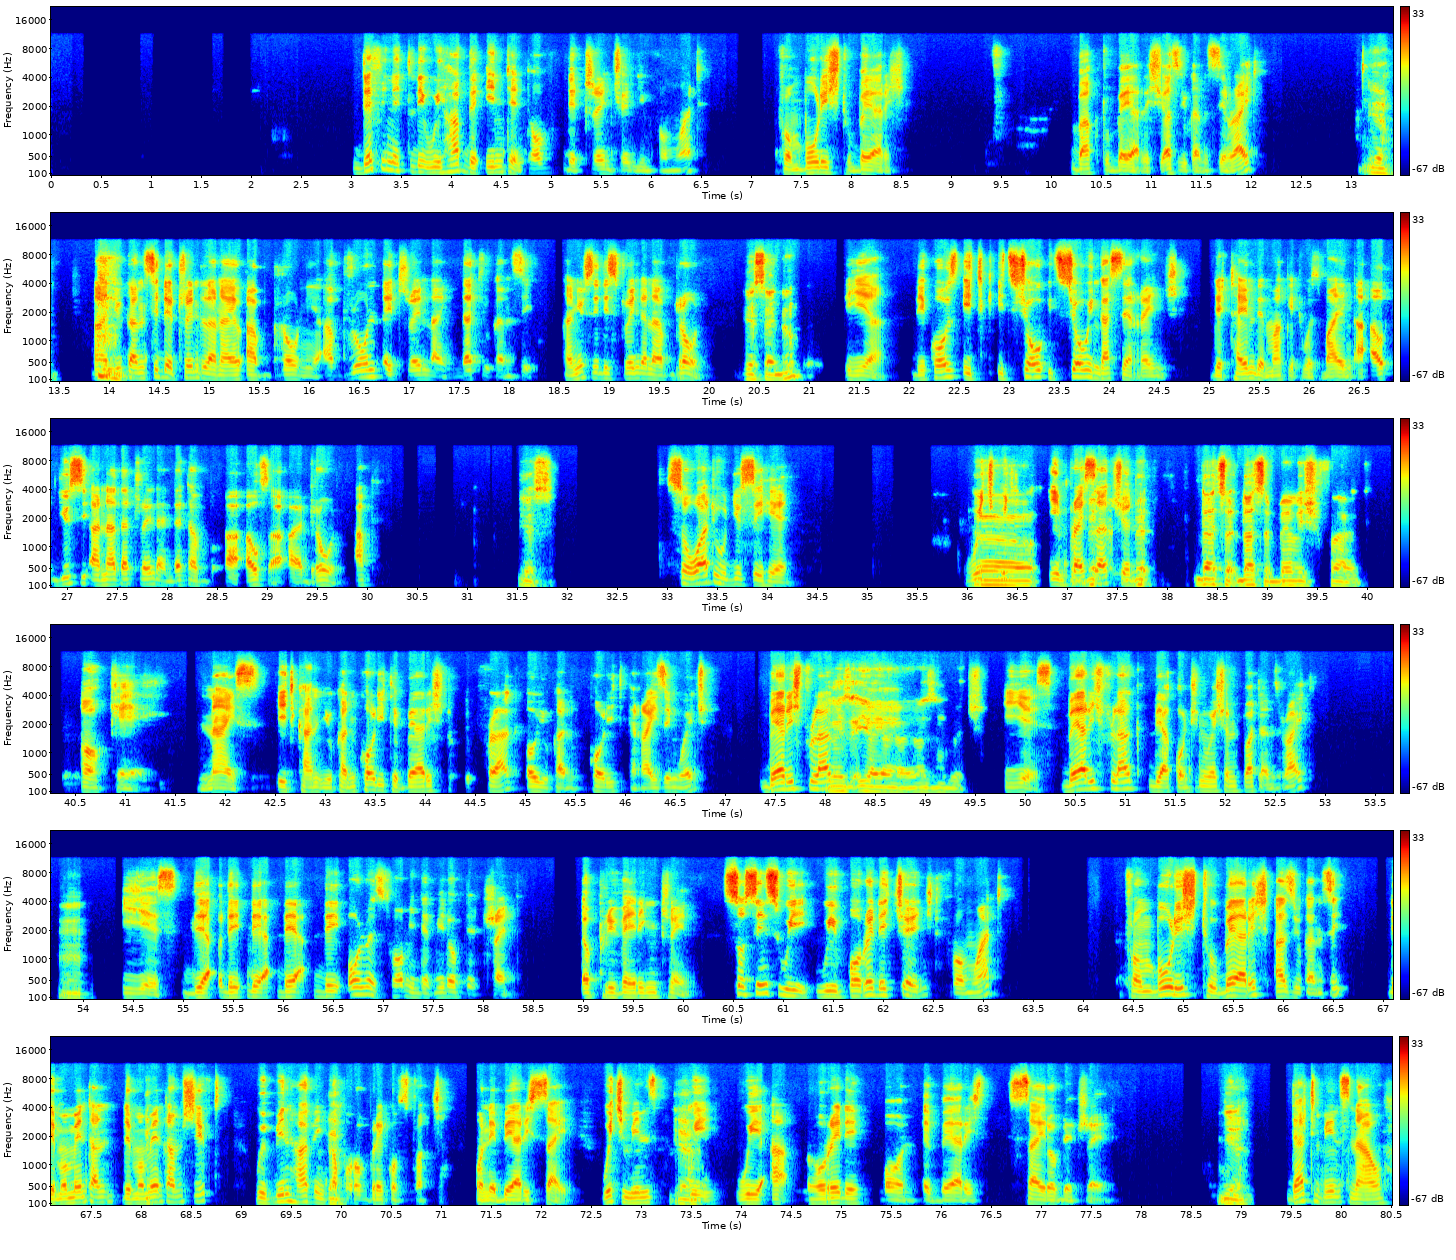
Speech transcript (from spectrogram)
Definitely, we have the intent of the trend changing from what? From bullish to bearish. Back to bearish, as you can see, right? Yeah. And you can see the trend line I have drawn here. I've drawn a trend line that you can see. Can you see this trend line I've drawn? Yes, I do. Yeah, because it it show it's showing us a range. The time the market was buying. Uh, uh, do you see another trend and that I've uh, also uh, drawn up? Yes. So what would you see here? Which, which Uh, in price action? that- That's a that's a bearish flag. Okay, nice. It can you can call it a bearish flag or you can call it a rising wedge. Bearish flag, Yes, yeah, yeah, yeah. Rising wedge. yes. Bearish flag, they are continuation patterns, right? Mm, Yes, they, are- they, they, are- they, are- they always form in the middle of the trend, a prevailing trend. So since we, we've already changed from what? From bullish to bearish, as you can see, the momentum, the momentum shift, we've been having a Yeah. couple of break of structure on the bearish side, which means Yeah. we, we are already on a bearish side of the trend. Yeah. That means now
